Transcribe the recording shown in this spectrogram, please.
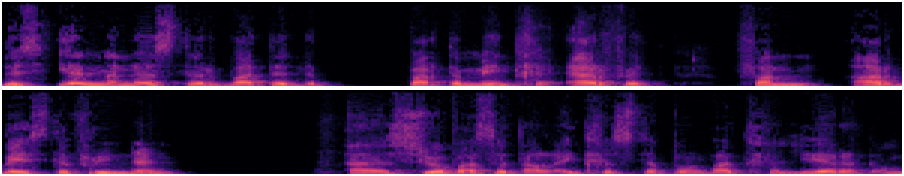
Dis een minister wat 'n departement geërf het van haar beste vriendin uh so was dit al uitgestippel wat geleer het om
